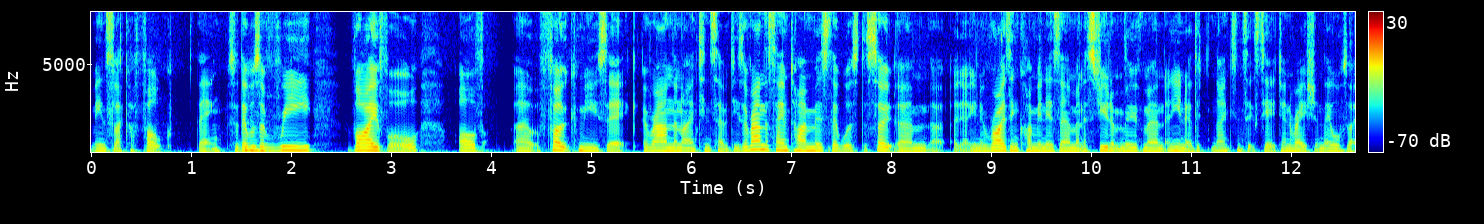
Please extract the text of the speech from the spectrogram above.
means like a folk thing. So there was a revival of uh, folk music around the 1970s, around the same time as there was the so um, uh, you know rising communism and a student movement, and you know the 1968 generation. They also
